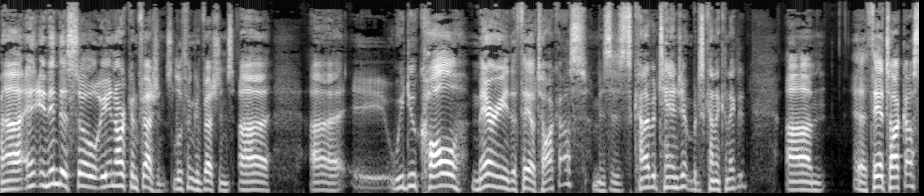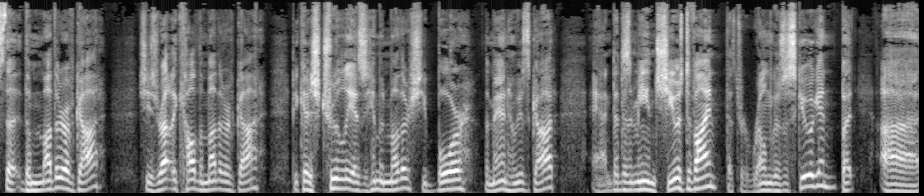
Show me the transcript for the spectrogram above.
Uh, and, and, in this, so in our confessions, Lutheran confessions, uh, uh, we do call Mary the Theotokos. I mean, this is kind of a tangent, but it's kind of connected. Um, uh, Theotokos, the, the mother of God. She's rightly called the mother of God because truly, as a human mother, she bore the man who is God. And that doesn't mean she was divine. That's where Rome goes askew again. But uh,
